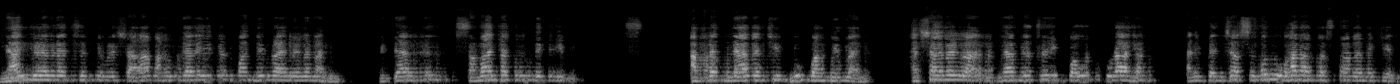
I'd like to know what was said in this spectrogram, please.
ज्ञान मिळवण्याचं तेवढे शाळा महाविद्यालय एकच माध्यम राहिलेलं नाही. विद्यार्थी समाजातून देखील आपल्या ज्ञानाची भूक बांधलेली आहे. अशा वेळेला विद्यार्थ्याचं एक पाऊल पुढे आहे आणि त्यांच्यासमोर उभा राहत असताना देखील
